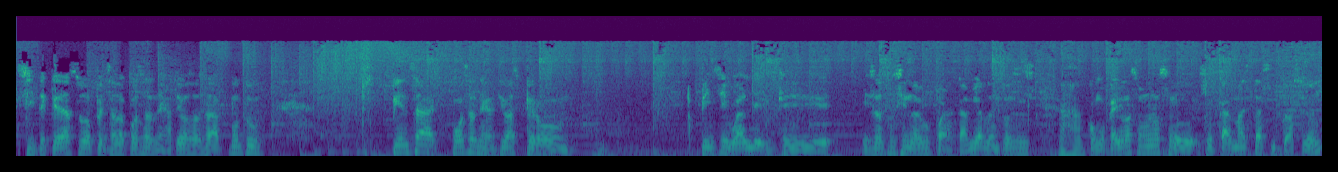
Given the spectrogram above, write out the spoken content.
si te quedas todo pensando cosas negativas, o sea, punto, piensa cosas negativas, pero piensa igual de que estás haciendo algo para cambiarlo. Entonces, como que ahí más o menos se, se calma esta situación.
